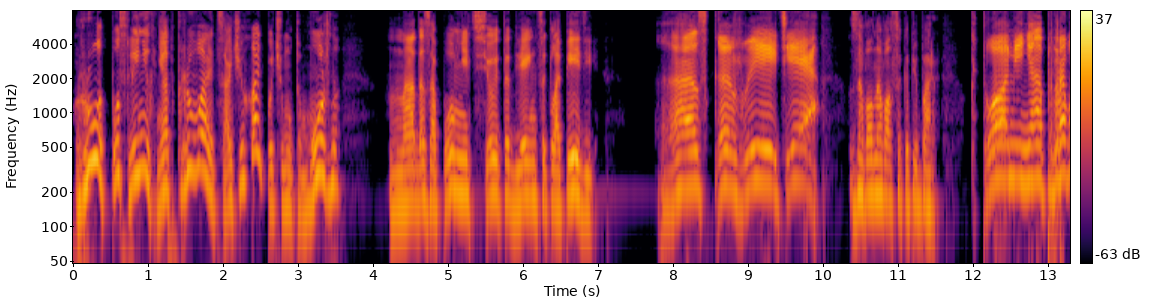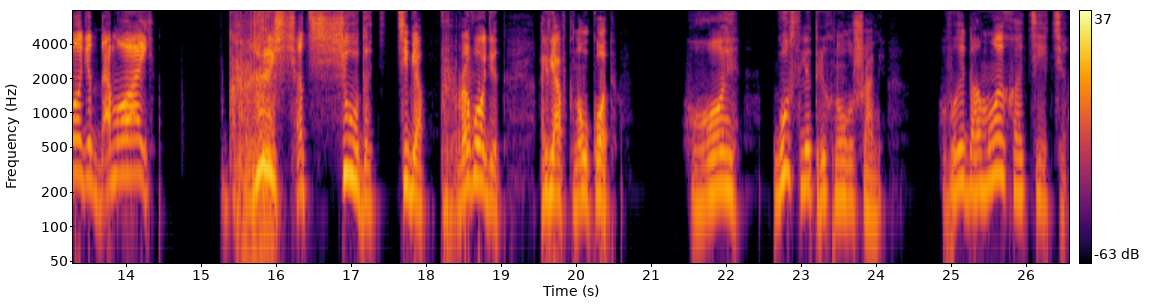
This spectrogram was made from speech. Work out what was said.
Рот после них не открывается, а чихать почему-то можно. Надо запомнить все это для энциклопедии. «А скажите!» — заволновался Капибар. «Кто меня проводит домой?» «Грыщ отсюда тебя проводит!» — рявкнул кот. «Ой!» — гусля тряхнул ушами. «Вы домой хотите?»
